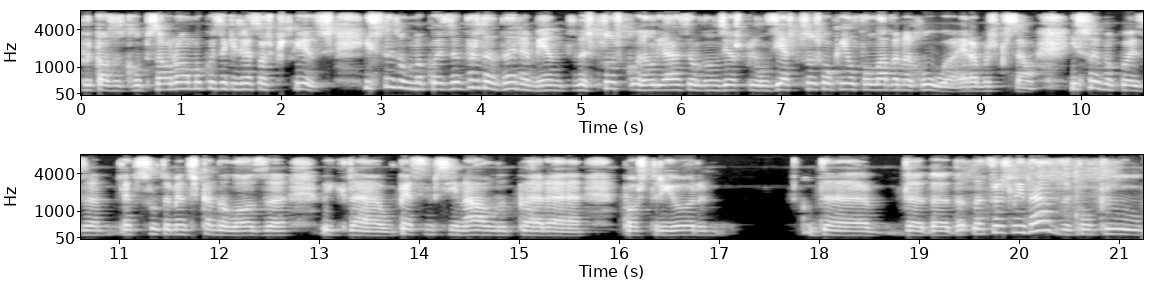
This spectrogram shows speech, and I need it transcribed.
por causa de corrupção não é uma coisa que interessa aos portugueses. Isso foi uma coisa verdadeiramente das pessoas, aliás, ele não dizia, ele dizia as pessoas com quem ele falava na rua, era uma expressão. Isso foi uma coisa absolutamente escandalosa e que dá um péssimo sinal para posterior da, da, da, da, fragilidade com que o,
